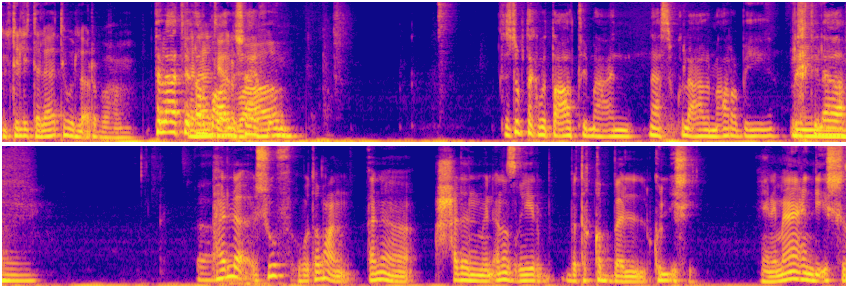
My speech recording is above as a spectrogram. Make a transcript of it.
قلت لي ثلاثة ولا أربعة؟ ثلاثة أربعة اللي. شايفهم تجربتك بالتعاطي مع الناس في كل العالم العربي الاختلاف هلا شوف هو طبعا أنا حدا من أنا صغير بتقبل كل إشي يعني ما عندي إشي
